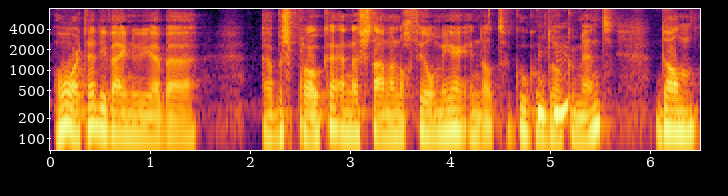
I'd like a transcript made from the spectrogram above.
hoort, hè, die wij nu hebben eh, besproken, en er staan er nog veel meer in dat Google-document, dan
